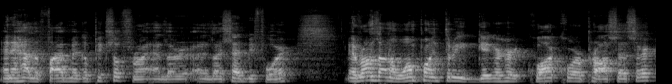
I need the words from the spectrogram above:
and it has a 5 megapixel front, as I, as I said before. It runs on a 1.3 gigahertz quad core processor.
